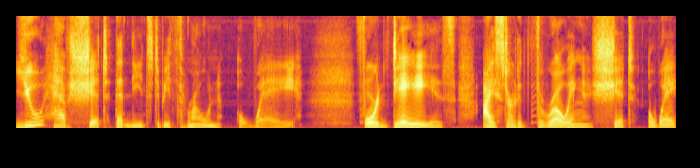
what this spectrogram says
You have shit that needs to be thrown away. For days, I started throwing shit away.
